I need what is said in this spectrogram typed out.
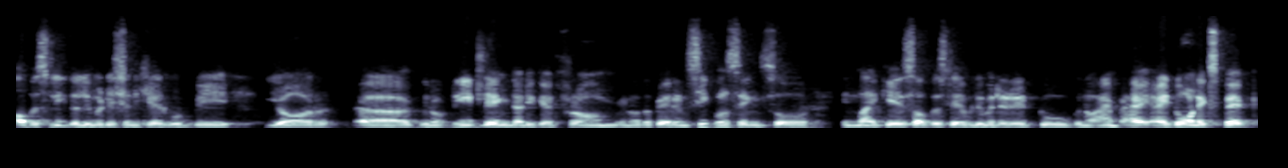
Obviously, the limitation here would be your, uh, you know, read length that you get from, you know, the paired-end sequencing. So in my case, obviously, I've limited it to, you know, I'm, I, I don't expect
